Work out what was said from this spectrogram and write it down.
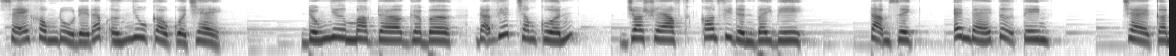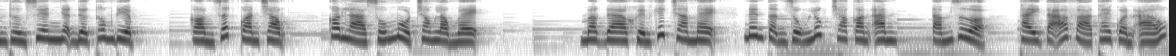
sẽ không đủ để đáp ứng nhu cầu của trẻ. Đúng như Magda Gerber đã viết trong cuốn Yourself Confident Baby. Tạm dịch, em bé tự tin, Trẻ cần thường xuyên nhận được thông điệp, con rất quan trọng, con là số một trong lòng mẹ. Magda khuyến khích cha mẹ nên tận dụng lúc cho con ăn, tắm rửa, thay tã và thay quần áo,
